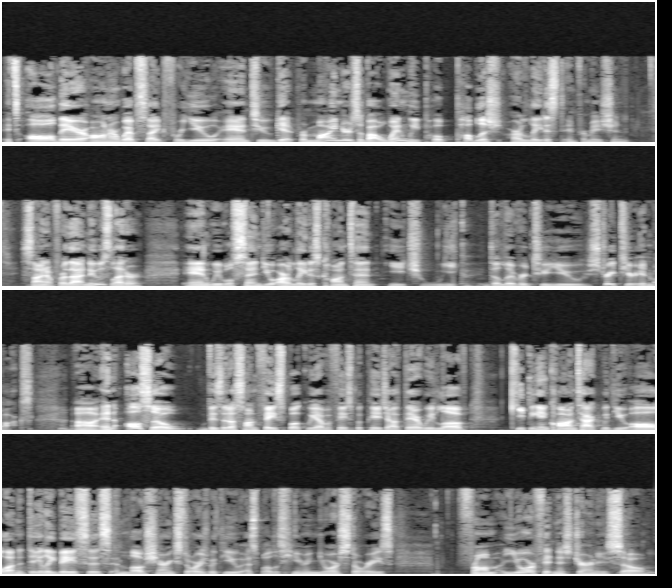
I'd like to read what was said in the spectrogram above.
It's all there on our website for you. And to get reminders about when we pu- publish our latest information, sign up for that newsletter. And we will send you our latest content each week delivered to you straight to your inbox. Uh, and also visit us on Facebook. We have a Facebook page out there. We love keeping in contact with you all on a daily basis and love sharing stories with you as well as hearing your stories from your fitness journey. So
